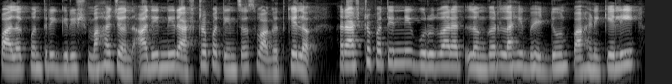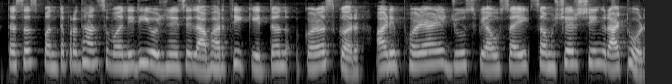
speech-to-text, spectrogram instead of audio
पालकमंत्री गिरीश महाजन आदींनी राष्ट्रपतींचं स्वागत केलं. राष्ट्रपतींनी गुरुद्वाऱ्यात लंगरलाही भेट देऊन पाहणी केली. तसंच पंतप्रधान स्वनिधी योजनेचे लाभार्थी केतन कळसकर आणि फळे आणि ज्यूस व्यावसायिक समशेर सिंग राठोड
